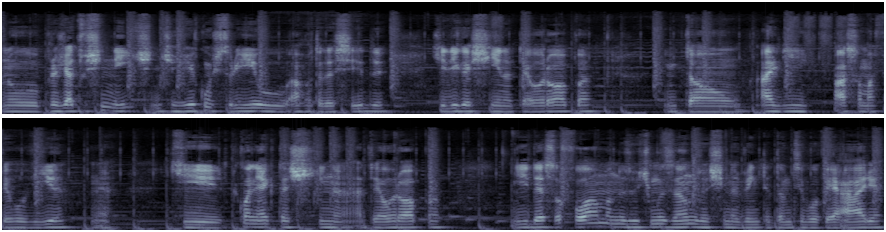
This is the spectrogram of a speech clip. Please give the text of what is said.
no projeto chinês de reconstruir a Rota da Seda que liga a China até a Europa. Então, ali passa uma ferrovia, né, que conecta a China até a Europa. E dessa forma, nos últimos anos, a China vem tentando desenvolver a área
